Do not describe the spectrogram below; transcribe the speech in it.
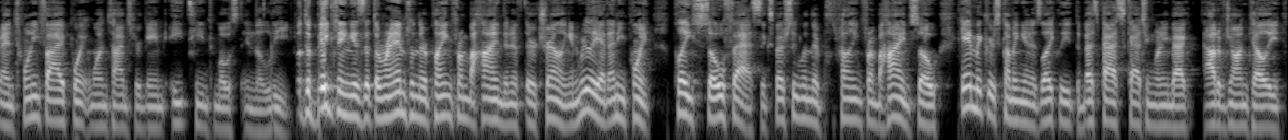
ran 25.1 times per game, 18th most in the league. But the big thing is that the Rams, when they're playing from behind and if they're trailing, and really at any point, play so fast, especially when they're playing from behind. So Cam Akers coming in is likely the best pass catching running back out of John Kelly,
